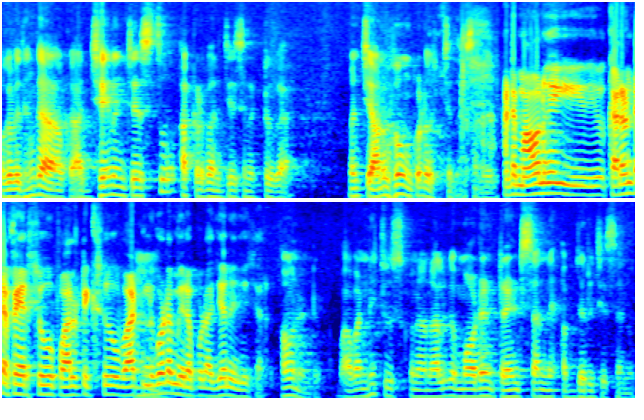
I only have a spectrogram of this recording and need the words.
ఒక విధంగా ఒక అధ్యయనం చేస్తూ అక్కడ పనిచేసినట్టుగా మంచి అనుభవం కూడా వచ్చింది ఆ సమయంలో అంటే మామూలుగా ఈ కరెంట్ అఫైర్స్ పాలిటిక్స్ వాటిని కూడా మీరు అప్పుడు అధ్యయనం చేశారు. అవునండి. అవన్నీ చూసుకున్నాను అలాగే మోడర్న్ ట్రెండ్స్ అన్ని అబ్జర్వ్ చేశాను.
